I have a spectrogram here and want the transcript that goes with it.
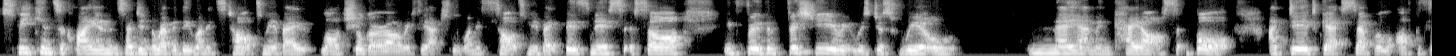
speaking to clients, I didn't know whether they wanted to talk to me about Lord Sugar or if they actually wanted to talk to me about business. So for the first year, it was just real mayhem and chaos. But I did get several offers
